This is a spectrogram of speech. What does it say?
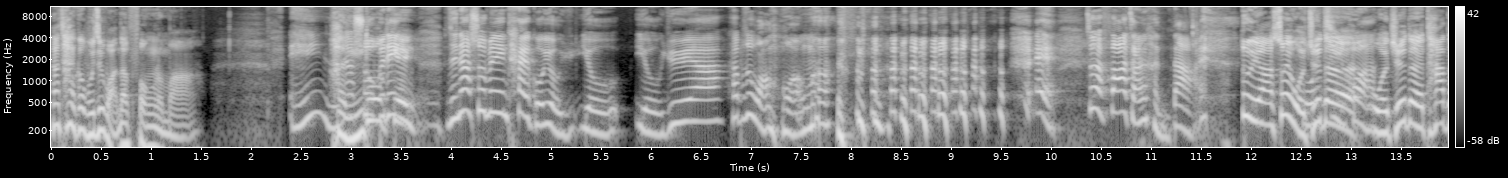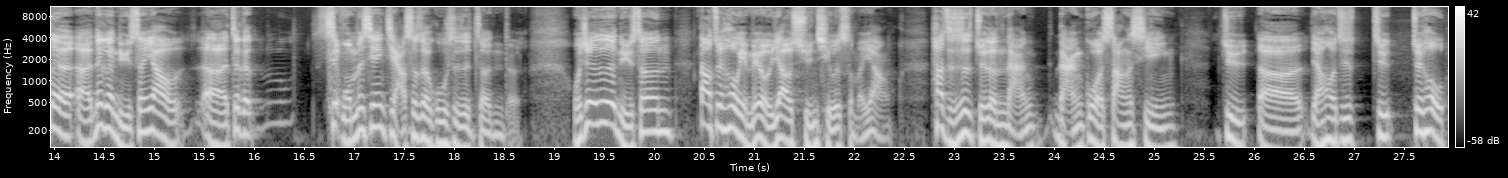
那泰国不是玩到疯了吗？哎，人家很多说不定 gay，人家说不定泰国有有有约啊，他不是网黄吗？哎，这发展很大哎。对啊，所以我觉得，我觉得他的呃那个女生要呃这个，先我们先假设这个故事是真的，我觉得这个女生到最后也没有要寻求什么样，她只是觉得难难过、伤心，就呃，然后就就最后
